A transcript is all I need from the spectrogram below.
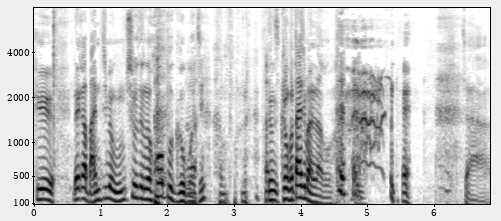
그 내가 만지면 움츠러드는 허브 그거 뭐지? 그런, 그런 거 따지 말라고. 네. 자,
